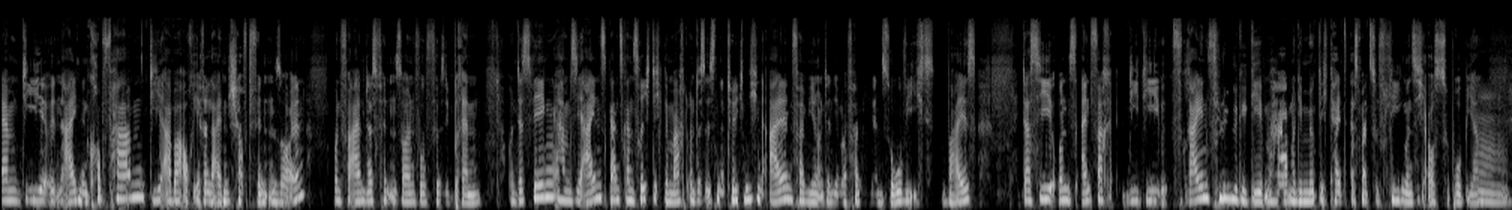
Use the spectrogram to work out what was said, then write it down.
ähm, die einen eigenen Kopf haben, die aber auch ihre Leidenschaft finden sollen und vor allem das finden sollen, wofür sie brennen. Und deswegen haben sie eins ganz, ganz richtig gemacht und das ist natürlich nicht in allen Familienunternehmerfamilien so, wie ich es weiß, dass sie uns einfach die, die freien Flügel gegeben haben und die Möglichkeit, erstmal zu fliegen und sich auszuprobieren. Mhm.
